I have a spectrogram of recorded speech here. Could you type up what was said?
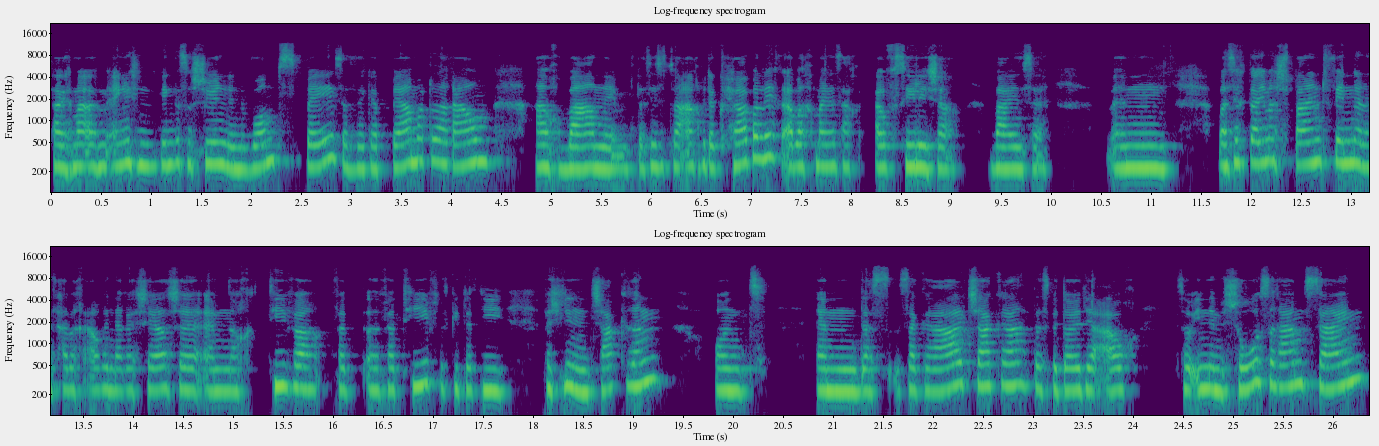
sage ich mal, im Englischen klingt das so schön, den Warm Space, also der Gebärmutterraum, auch wahrnimmt. Das ist zwar auch wieder körperlich, aber ich meine es auch auf seelischer Weise. Ähm, was ich da immer spannend finde, das habe ich auch in der Recherche ähm, noch tiefer äh, vertieft, es gibt ja die verschiedenen Chakren und ähm, das Sakralchakra, das bedeutet ja auch so in dem Schoßraum sein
